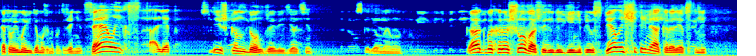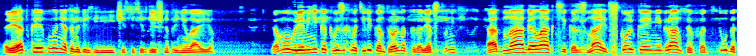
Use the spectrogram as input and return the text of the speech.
которую мы ведем уже на протяжении целых ста лет. «Слишком долго ведете», — сказал Мэллоу. Как бы хорошо ваша религия не преуспела с четырьмя королевствами, редкая планета на периферии чистосердечно приняла ее. К тому времени, как вы захватили контроль над королевствами, одна галактика знает, сколько эмигрантов оттуда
